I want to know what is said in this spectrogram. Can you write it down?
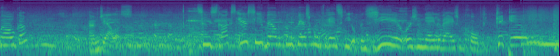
gesproken? I'm jealous. Dat zie je straks. Eerst zie je beelden van de persconferentie die op een zeer originele wijze begon. Kikken!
